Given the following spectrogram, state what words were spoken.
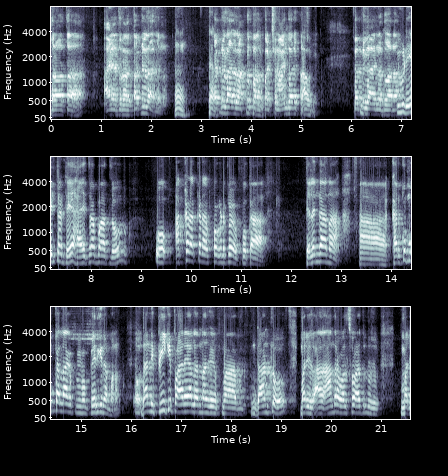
తర్వాత ఆయన కపిల్ రాజన్. కపిల్ రాజన్ అప్పుడు మాకు పరిచయం ఆయన ద్వారా కపిల్ ఆయన ద్వారా. ఇప్పుడు ఏంటంటే హైదరాబాద్లో ఓ అక్కడక్కడ ఒక తెలంగాణ కరుకు ముక్కల్లాగా పెరిగినాం మనం. దాన్ని పీకి పారేయాలన్న దాంట్లో మరి ఆంధ్ర వలసవాదులు మరి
